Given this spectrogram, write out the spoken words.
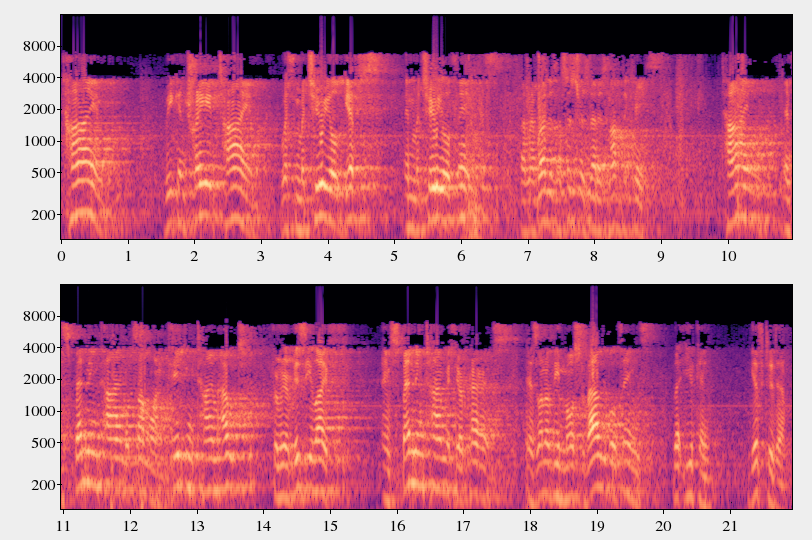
time, we can trade time with material gifts and material things. But my brothers and sisters, that is not the case. Time and spending time with someone, taking time out from your busy life and spending time with your parents is one of the most valuable things that you can give to them.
